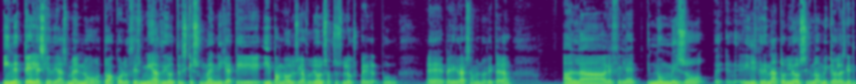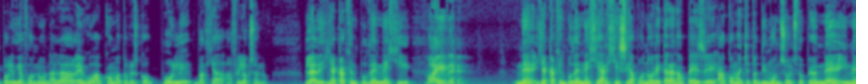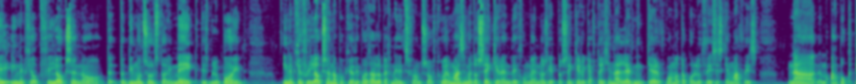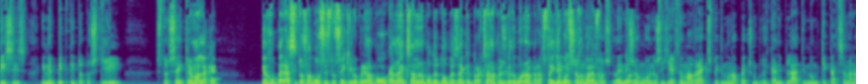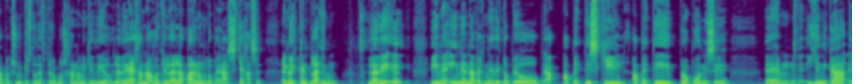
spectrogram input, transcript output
είναι τέλεια σχεδιασμένο, το ακολουθείς μία, δύο, τρεις και σου μένει γιατί είπαμε όλους, για όλους αυτούς τους λόγους που ε, περιγράψαμε νωρίτερα. Αλλά ρε φίλε, νομίζω, ε, ειλικρινά το λέω, συγγνώμη κιόλας γιατί πολλοί διαφωνούν, αλλά εγώ ακόμα το βρίσκω πολύ βαθιά αφιλόξενο. Δηλαδή για κάποιον που δεν έχει. Μα είναι. Ναι, για κάποιον που δεν έχει αρχίσει από νωρίτερα να παίζει, ακόμα και το Demon Souls, το οποίο ναι, είναι, είναι πιο φιλόξενο. Το, το Demon Souls, το remake της Blue Point, είναι πιο φιλόξενο από οποιοδήποτε άλλο παιχνίδι της From Software, μαζί με το Sekiro ενδεχομένως, γιατί το Sekiro και αυτό έχει ένα learning curve που άμα το ακολουθήσεις και μάθεις να αποκτήσεις, είναι επίκτητο το skill στο Sekiro. Ρε μαλακα. Έχω περάσει τόσα μπόσει στο Sekiro πριν από κάνα εξάμεινο πότε το έπαιζα και τώρα ξαναπέζω και δεν μπορώ να περάσω. Τα ίδια δεν είσαι ο μόνος, δεν είσαι ο μόνος. Είχε έρθει ο Μαυράκης σπίτι μου να παίξουμε που το έχει κάνει Platinum και κάθισαμε να παίξουμε και στο δεύτερο boss χάναμε και δύο. Δηλαδή έχανα εγώ και λέω Ελά, πάρε να μου το περάσεις και έχασε. Ενώ έχει κάνει Platinum. Δηλαδή ε, είναι, είναι ένα παιχνίδι το οποίο απαιτεί skill, απαιτεί προπόνηση. Ε, γενικά ε,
